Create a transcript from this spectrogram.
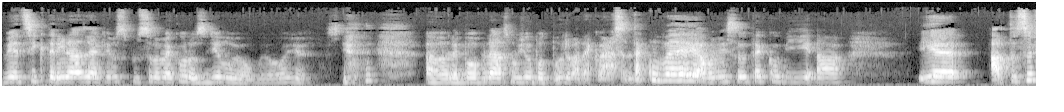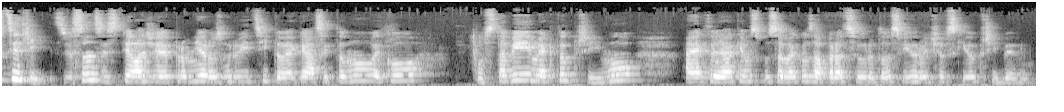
věci, které nás nějakým způsobem jako rozdělují, jo, že prostě, nebo v nás můžou podporovat, jako já jsem takový a oni jsou takový a je, a to, co chci říct, že jsem zjistila, že je pro mě rozhodující to, jak já se k tomu jako postavím, jak to přijmu a jak to nějakým způsobem jako zapracuju do toho svého rodičovského příběhu.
